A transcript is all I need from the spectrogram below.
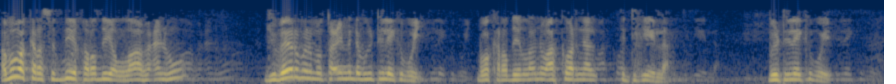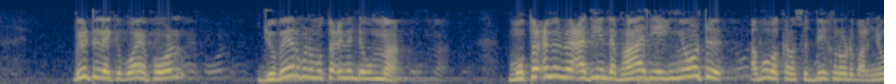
അബൂബക്കർ സിദ്ദീഖ് റതി അള്ളാഹു അൻഹു ജുബൈർ ബിൻ മുത്തൈമിന്റെ വീട്ടിലേക്ക് പോയി. അബൂബക്കർ റതി അള്ളാഹു വാക്ക് പറഞ്ഞാൽ തെറ്റിക്കുകയില്ല. വീട്ടിലേക്ക് പോയി. വീട്ടിലേക്ക് പോയപ്പോൾ ജുബൈർ ബിൻ മുത്തൈമിന്റെ ഉമ്മ മുത്തൈമിൻ ബിൻ അദീന്റെ ഭാര്യ ഇങ്ങോട്ട് അബൂബക്കർ സിദ്ദീഖിനോട് പറഞ്ഞു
